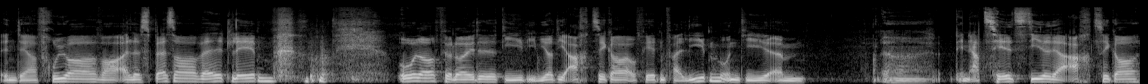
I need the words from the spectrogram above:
in der früher war alles besser Welt leben. Oder für Leute, die wie wir die 80er auf jeden Fall lieben und die ähm, äh, den Erzählstil der 80er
